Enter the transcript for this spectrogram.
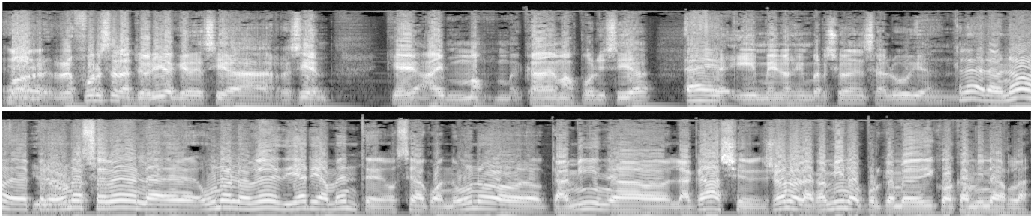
Bueno, Eh, re- refuerza la teoría que decía recién, que hay más, cada vez más policía Eh, eh, y menos inversión en salud y en... Claro, no, eh, pero uno se ve, la- uno lo ve diariamente, o sea, cuando uno camina la calle, yo no la camino porque me dedico a caminarla.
